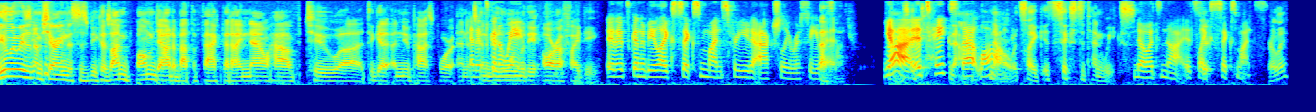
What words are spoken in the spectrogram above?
The only reason I'm sharing this is because I'm bummed out about the fact that I now have to uh, to get a new passport, and it's going to be the one with the RFID. And it's going to be like six months for you to actually receive That's it. not true. Yeah, it takes no, that long. No, it's like it's six to ten weeks. No, it's not. It's like six months. Really?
